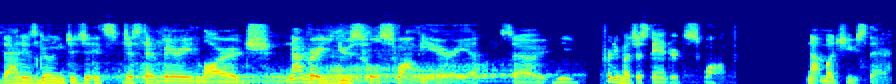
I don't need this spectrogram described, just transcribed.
That is going to it's just a very large, not very useful swampy area. So pretty much a standard swamp. Not much use there.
